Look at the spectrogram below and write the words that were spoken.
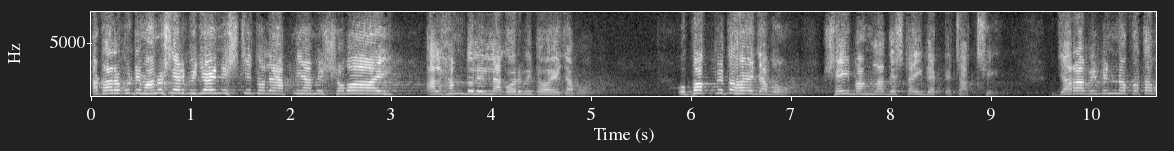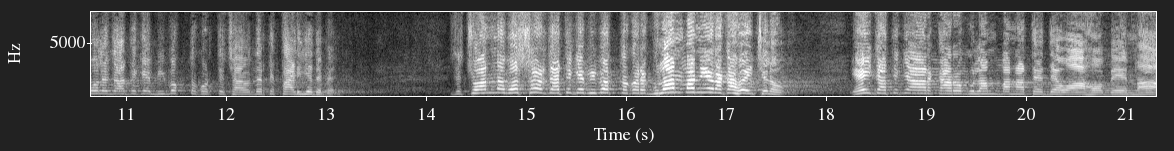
আঠারো কোটি মানুষের বিজয় নিশ্চিত হলে আপনি, আমি সবাই আলহামদুলিল্লাহ গর্বিত হয়ে যাব, উপকৃত হয়ে যাব। সেই বাংলাদেশটাই দেখতে চাচ্ছি। যারা বিভিন্ন কথা বলে জাতিকে বিভক্ত করতে চায়, ওদেরকে তাড়িয়ে দেবেন। যে চুয়ান্ন বছর জাতিকে বিভক্ত করে গুলাম বানিয়ে রাখা হয়েছিল, এই জাতিকে আর কারও গুলাম বানাতে দেওয়া হবে না।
